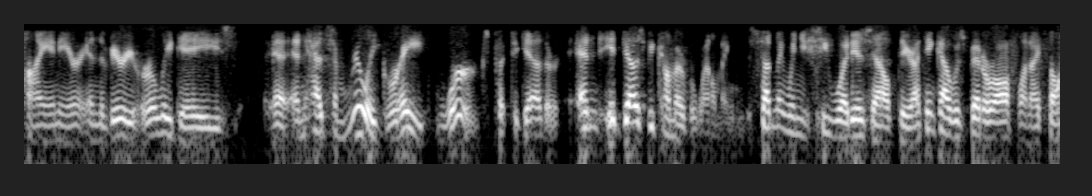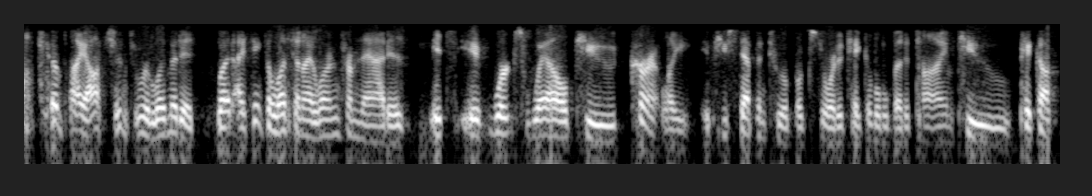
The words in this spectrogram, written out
pioneer in the very early days and had some really great works put together. And it does become overwhelming. Suddenly when you see what is out there, I think I was better off when I thought that my options were limited. But I think the lesson I learned from that is it's, it works well to currently, if you step into a bookstore, to take a little bit of time to pick up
